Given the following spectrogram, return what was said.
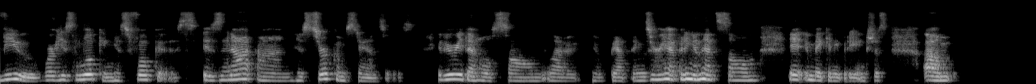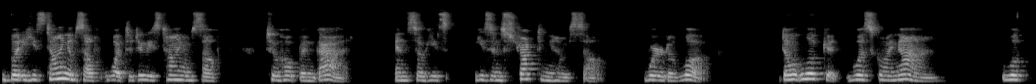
view, where he's looking, his focus is not on his circumstances. If you read that whole psalm, a lot of you know, bad things are happening in that psalm. It, it make anybody anxious. Um, but he's telling himself what to do. He's telling himself to hope in God, and so he's he's instructing himself where to look. Don't look at what's going on. Look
